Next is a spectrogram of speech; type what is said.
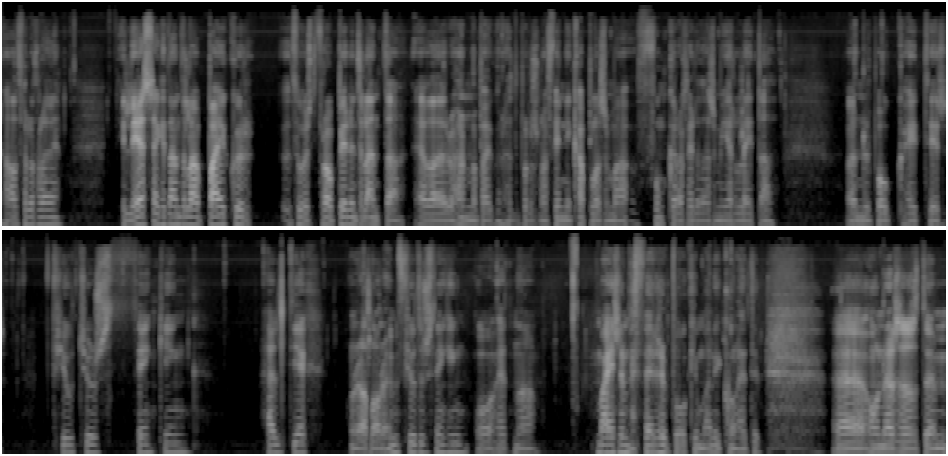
aðferðafræði. Ég les ekkert endilega bækur, þú veist, frá byrjun til enda ef það eru hönnabækur, þetta er bara svona í kapla sem að funkara fyrir það sem ég er að leita. Önnur bók heitir Futures Thinking held ég, hún er allavega um Futures Thinking og hérna mælum með þeirri bóki manni hvað heitir. Uh, hún er sérst um,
